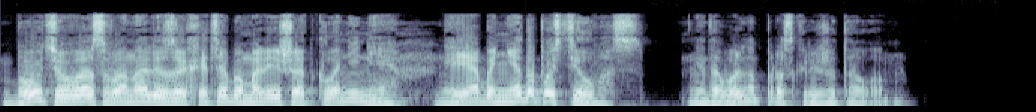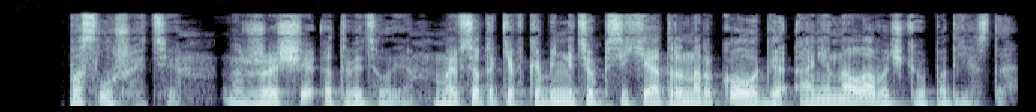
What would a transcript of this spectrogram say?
Будь у вас в анализах хотя бы малейшее отклонение, я бы не допустил вас», — недовольно проскрежетал он. «Послушайте», — жестче ответил я, — «мы все-таки в кабинете у психиатра-нарколога, а не на лавочке у подъезда.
